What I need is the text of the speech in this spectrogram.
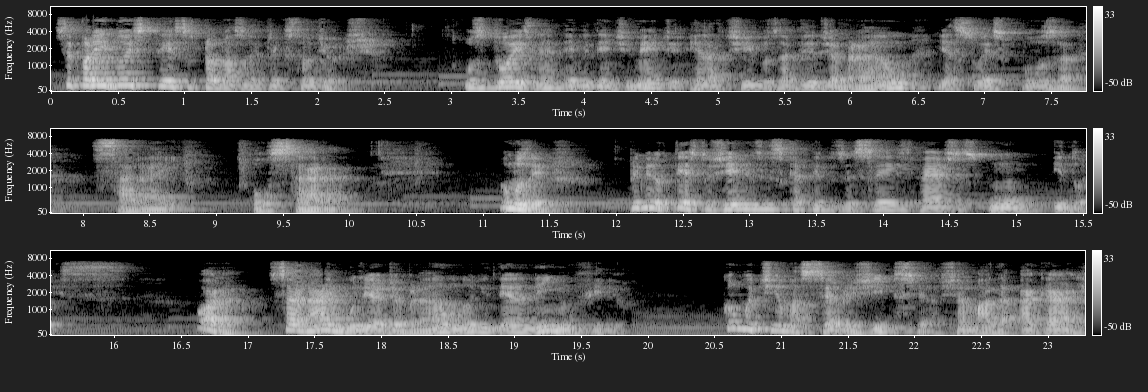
Separei dois textos para a nossa reflexão de hoje. Os dois, né, evidentemente, relativos à vida de Abraão e a sua esposa Sarai, ou Sara. Vamos ler. Primeiro texto, Gênesis capítulo 16, versos 1 e 2. Ora, Sarai, mulher de Abraão, não lhe dera nenhum filho. Como tinha uma serva egípcia chamada Agar,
